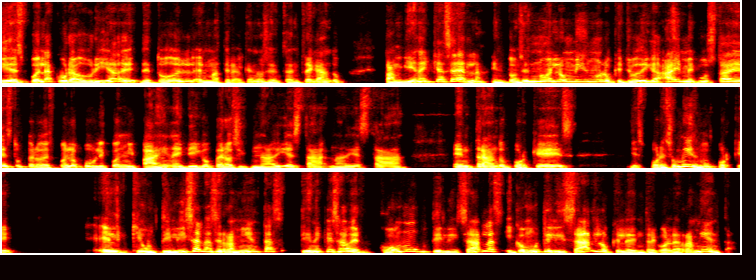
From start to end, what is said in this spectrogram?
Y después la curaduría de, todo el, el, material que nos está entregando, también hay que hacerla. Entonces no es lo mismo lo que yo diga, ay, me gusta esto, pero después lo publico en mi página y digo, pero si nadie está, nadie está entrando, ¿por qué es? Y es por eso mismo, porque el que utiliza las herramientas tiene que saber cómo utilizarlas y cómo utilizar lo que le entregó la herramienta.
